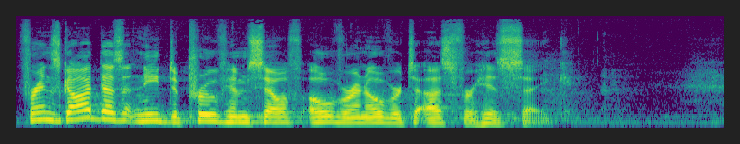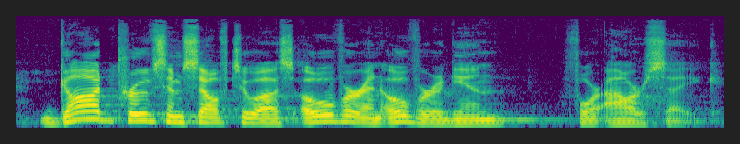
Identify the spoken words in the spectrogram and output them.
friends, God doesn't need to prove himself over and over to us for his sake. God proves himself to us over and over again for our sake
